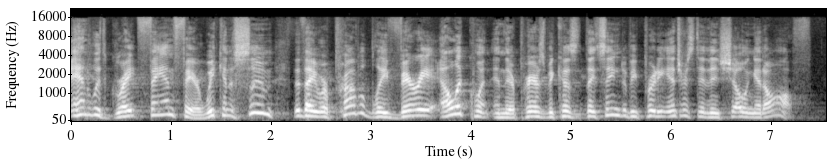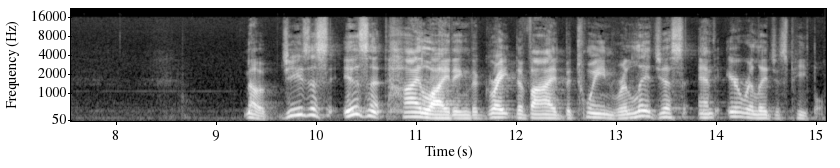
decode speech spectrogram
and with great fanfare. We can assume that they were probably very eloquent in their prayers because they seem to be pretty interested in showing it off. No, Jesus isn't highlighting the great divide between religious and irreligious people.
